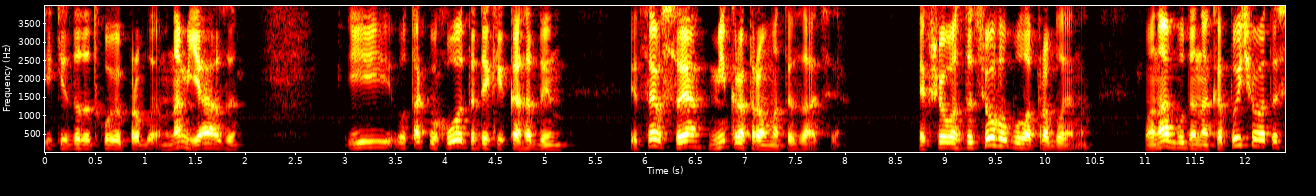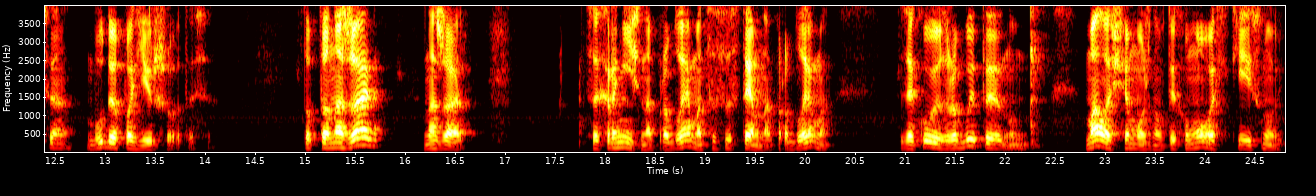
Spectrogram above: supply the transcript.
якісь додаткові проблеми, на м'язи. І отак ви ходите декілька годин. І це все мікротравматизація. Якщо у вас до цього була проблема, вона буде накопичуватися, буде погіршуватися. Тобто, на жаль, на жаль, це хронічна проблема, це системна проблема, з якою зробити ну, мало що можна в тих умовах, які існують.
